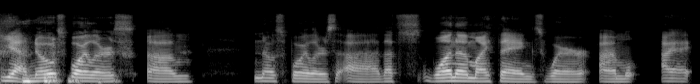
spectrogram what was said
Yeah, no spoilers. Um, no spoilers. Uh, that's one of my things where I'm I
